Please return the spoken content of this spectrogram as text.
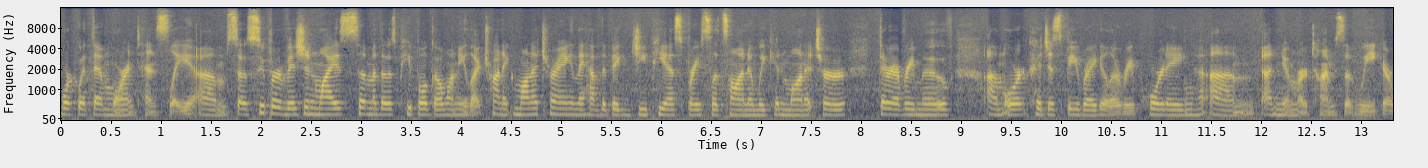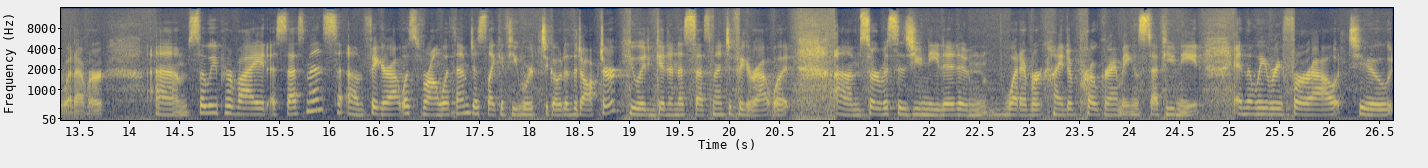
work with them more intensely. Um, so supervision wise, some of those people go on electronic monitoring and they have the big GPS bracelets on and we can monitor their every move, um, or it could just be regular reporting um, a number of times a week or whatever. Um, so we provide assessments, um, figure out what's wrong with them, just like if you were to go to the doctor, you would get an assessment to figure out what um, services you needed and whatever kind of programming and stuff you need. And then we refer out to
